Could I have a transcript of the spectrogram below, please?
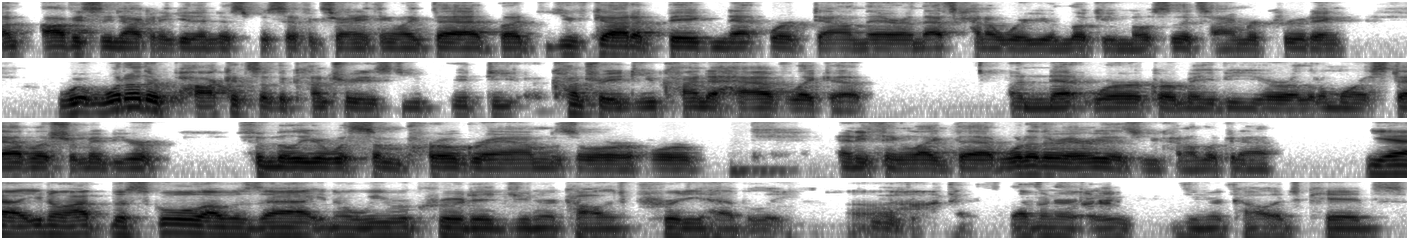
am obviously not going to get into specifics or anything like that, but you've got a big network down there, and that's kind of where you're looking most of the time recruiting. What, what other pockets of the countries do you, do you, country do you kind of have like a a network, or maybe you're a little more established, or maybe you're familiar with some programs, or or anything like that? What other areas are you kind of looking at? Yeah, you know, at the school I was at, you know, we recruited junior college pretty heavily. Uh, seven or eight junior college kids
